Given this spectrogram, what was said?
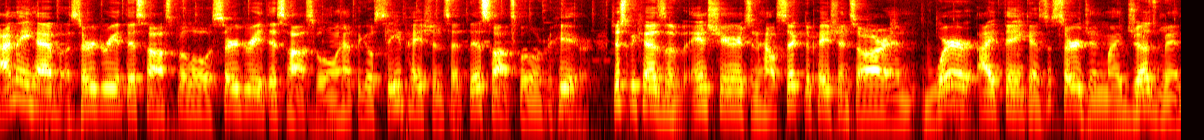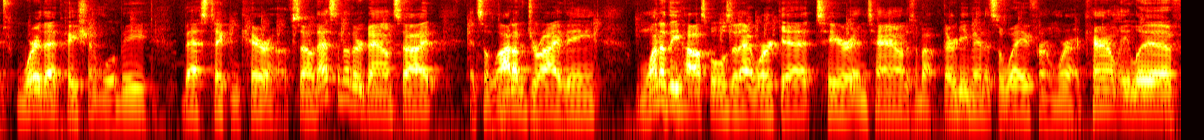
I may have a surgery at this hospital, a surgery at this hospital, and have to go see patients at this hospital over here. Just because of insurance and how sick the patients are, and where I think, as a surgeon, my judgment where that patient will be best taken care of. So that's another downside. It's a lot of driving. One of the hospitals that I work at here in town is about 30 minutes away from where I currently live.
